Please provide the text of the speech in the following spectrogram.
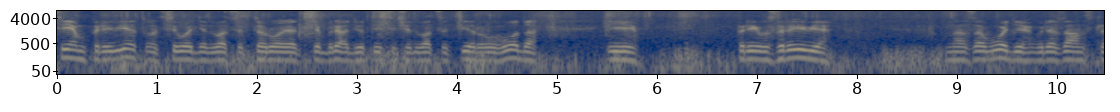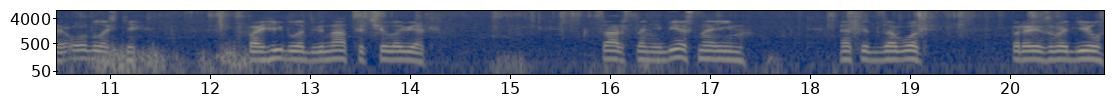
Всем привет! Вот сегодня 22 октября 2021 года и при взрыве на заводе в Рязанской области погибло 12 человек. Царство небесное им. Этот завод производил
